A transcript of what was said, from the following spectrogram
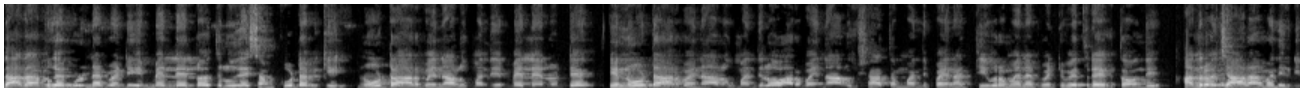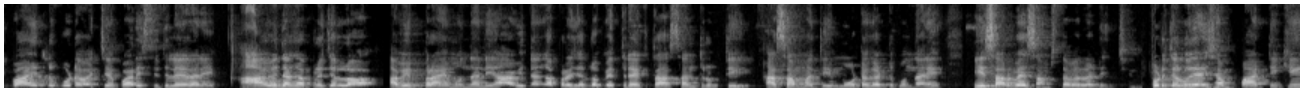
దాదాపుగా ఇప్పుడు ఉన్నటువంటి ఎమ్మెల్యేల్లో తెలుగుదేశం కూటమికి నూట అరవై నాలుగు మంది ఎమ్మెల్యేలు ఉంటే ఈ నూట అరవై నాలుగు మందిలో అరవై నాలుగు శాతం మంది పైన తీవ్రమైనటువంటి వ్యతిరేకత ఉంది. అందులో చాలా మందికి డిపాజిట్లు కూడా వచ్చే పరిస్థితి లేదని ఆ విధంగా ప్రజల్లో అభిప్రాయం ఉందని ఆ విధంగా ప్రజల్లో వ్యతిరేకత అసంతృప్తి అసమ్మతి మూటగట్టుకుందని ఈ సర్వే సంస్థ వెల్లడించింది. ఇప్పుడు తెలుగుదేశం పార్టీకి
